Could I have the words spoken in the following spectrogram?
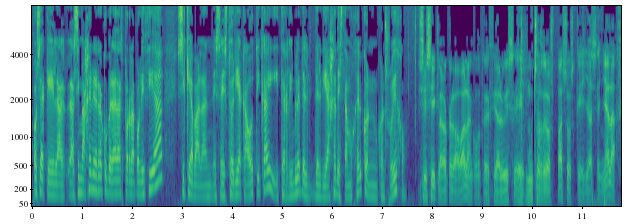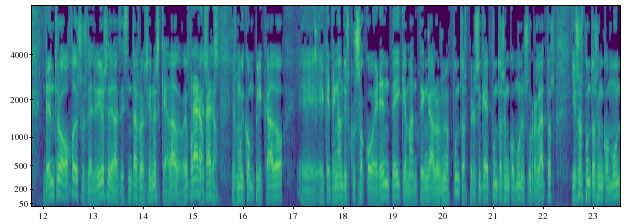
O sea que las imágenes recuperadas por la policía sí que avalan esa historia caótica y terrible del, viaje de esta mujer con su hijo. Sí, sí, claro que lo avalan, como te decía Luis, eh, muchos de los pasos que ella señala, dentro, ojo, de sus delirios y de las distintas versiones que ha dado, ¿eh? porque es, Es, muy complicado eh, eh, que tenga un discurso coherente y que mantenga los mismos puntos, pero sí que hay puntos en común en sus relatos y esos puntos en común,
